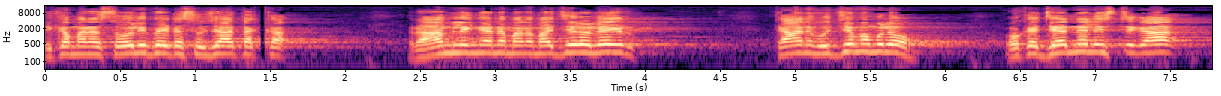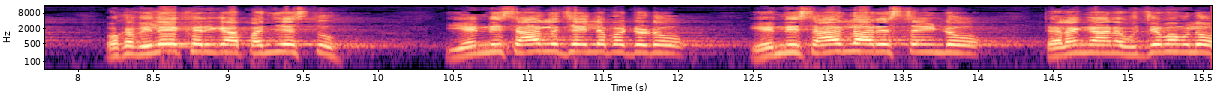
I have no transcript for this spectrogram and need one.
ఇక మన సోలిపేట సుజాతక్క రామ్లింగన్న మన మధ్యలో లేరు. కానీ ఉద్యమములో ఒక జర్నలిస్టుగా ఒక విలేకరిగా పనిచేస్తూ ఎన్నిసార్లు జైల్లో పడ్డాడో ఎన్నిసార్లు అరెస్ట్ అయిండో తెలంగాణ ఉద్యమంలో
